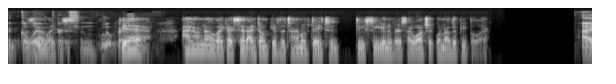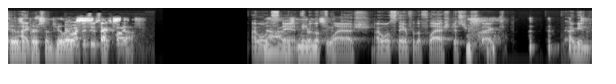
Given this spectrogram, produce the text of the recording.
a that glue like a s- person. Yeah, I don't know. Like I said, I don't give the time of day to DC Universe. I watch it when other people are. I, There was a I just- person who likes watch the Suicide stuck stuff. I won't No, I stand for the to. Flash. I won't stand for the Flash disrespect. I mean,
